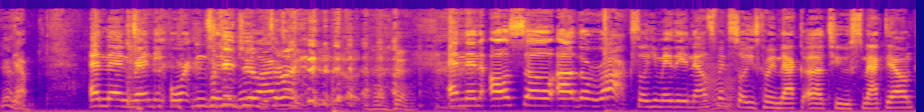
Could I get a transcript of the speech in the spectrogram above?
Yeah. Yeah. And then Randy Orton's It's okay, in the Jim. boudoir. It's all right. And then also uh, The Rock. So he made the announcement. So he's coming back uh, to SmackDown.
